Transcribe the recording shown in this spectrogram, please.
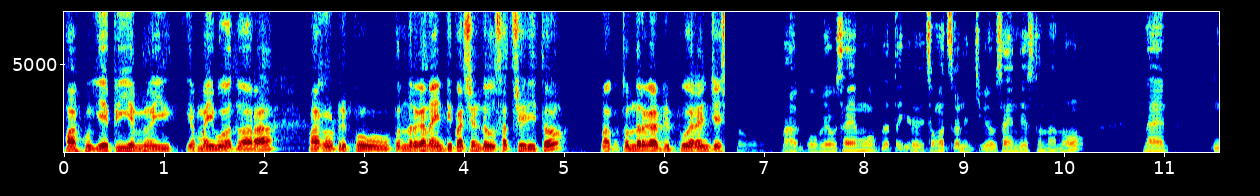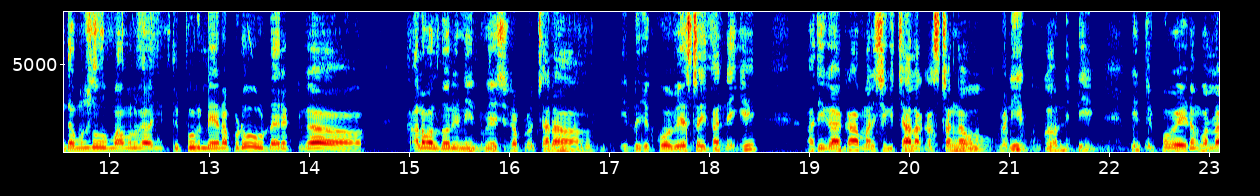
మాకు ఏపీ ఎంఐ ఎంఐఓ ద్వారా మాకు డ్రిప్ తొందరగా నైంటీ పర్సెంట్ సబ్సిడీతో మాకు తొందరగా డ్రిప్ అరేంజ్ చేసిన నాకు వ్యవసాయము గత ఇరవై సంవత్సరాల నుంచి వ్యవసాయం చేస్తున్నాను. నా ఇంతకుముందు మామూలుగా ఈ డ్రిప్ లేనప్పుడు డైరెక్ట్గా కాలువల ద్వారా నీళ్ళు వేసేటప్పుడు చాలా నీళ్ళు ఎక్కువ వేస్ట్ అవుతాయి అదిగాక మనిషికి చాలా కష్టంగా పని ఎక్కువగా ఉండింది. ఈ డ్రిప్ వేయడం వల్ల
